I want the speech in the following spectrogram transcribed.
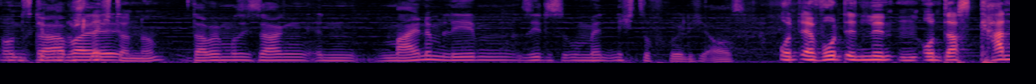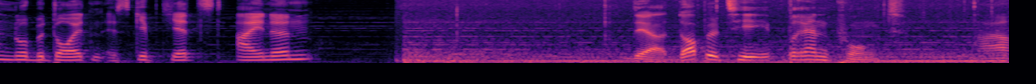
Und, es gibt auch dabei, schlechter, ne? dabei muss ich sagen, in meinem Leben sieht es im Moment nicht so fröhlich aus. Und er wohnt in Linden und das kann nur bedeuten, es gibt jetzt einen. Der Doppel-T-Brennpunkt. Ah,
